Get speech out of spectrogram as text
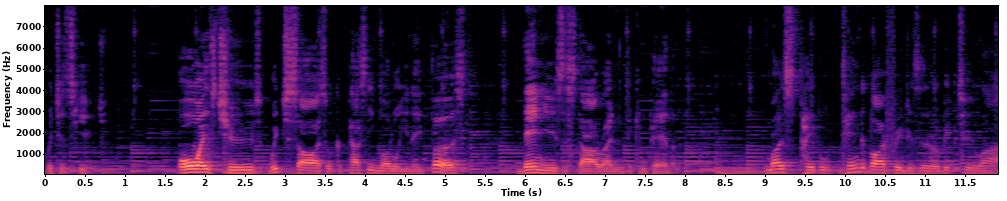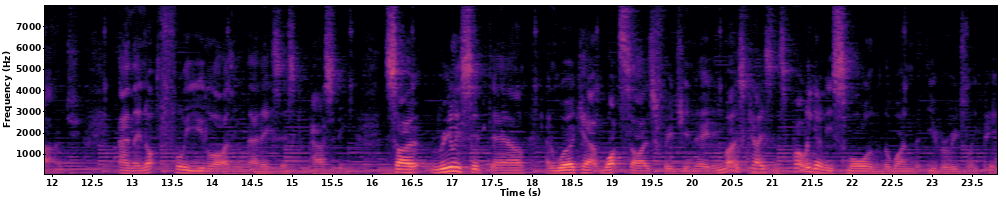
which is huge. Always choose which size or capacity model you need first then use the star rating to compare them. Most people tend to buy fridges that are a bit too large and they're not fully utilising that excess capacity. So really sit down and work out what size fridge you need. In most cases, it's probably going to be smaller than the one that you've originally picked.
